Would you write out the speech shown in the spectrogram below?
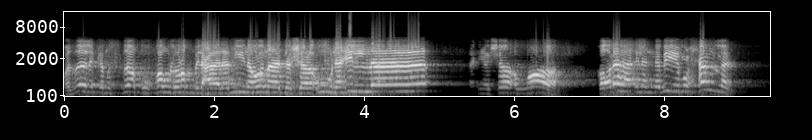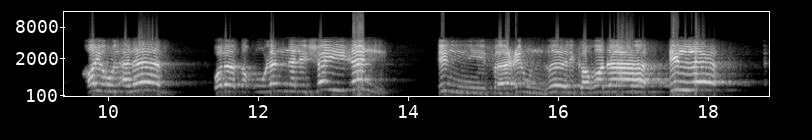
وذلك مصداق قول رب العالمين وما تشاءون إلا أن يشاء الله. قالها إلى النبي محمد خير الأنام ولا تقولن لشيء إني فاعل ذلك غدا إلا أن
